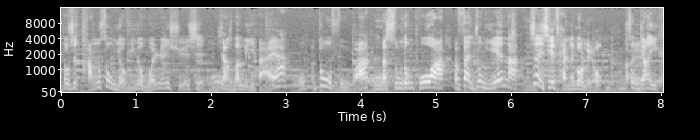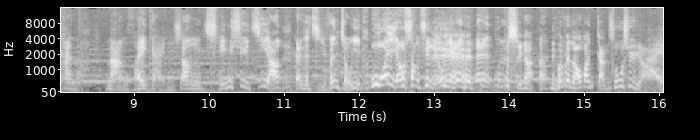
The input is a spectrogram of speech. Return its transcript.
都是唐宋有名的文人学士，哦像什么李白啊、杜甫啊、呃苏东坡啊、呃范仲淹呐，这些才能够留。宋江一看呐。满怀感伤，情绪激昂，带着几分酒意，我也要上去留言。不不不行啊，你会被老板赶出去啊！哎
